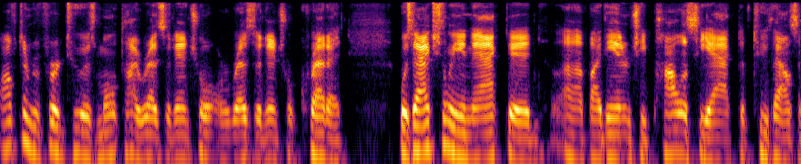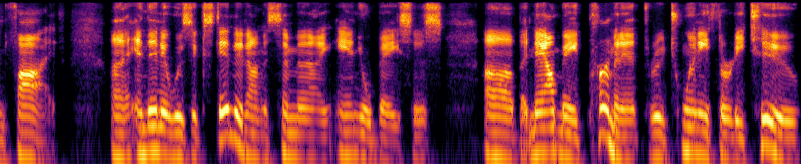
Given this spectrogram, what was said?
often referred to as multi-residential or residential credit, was actually enacted uh, by the Energy Policy Act of 2005. Uh, and then it was extended on a semi annual basis, uh, but now made permanent through 2032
